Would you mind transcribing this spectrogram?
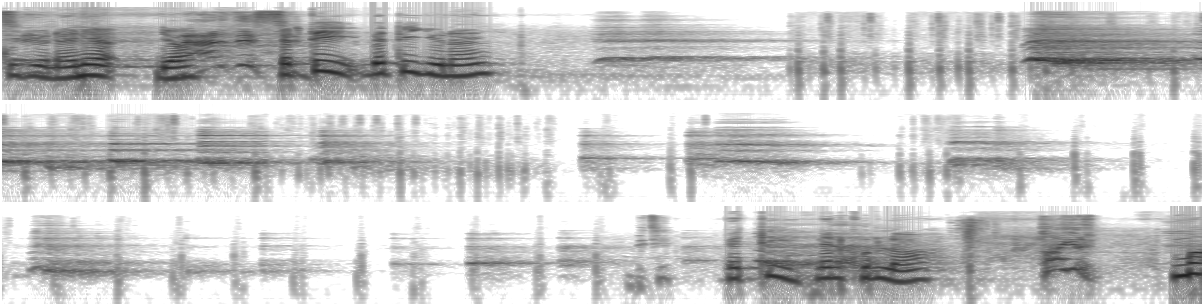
กูอยู่ไหนเนี่ย เดี๋ยว เบ Neredesin? ตตี้ เบตตี้อยู่ไหน เบตตี้ นั่นคุณเหรอ ไม่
